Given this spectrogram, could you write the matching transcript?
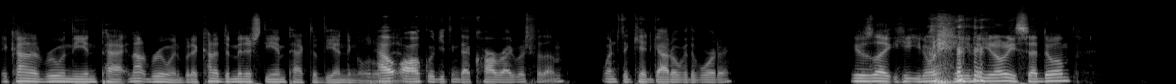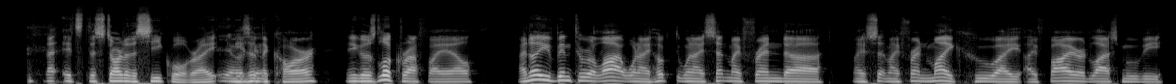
it kind of ruined the impact not ruined, but it kind of diminished the impact of the ending a little How bit. awkward do you think that car ride was for them once the kid got over the border? He was like, he, you know, what, you know, you know what he said to him. That it's the start of the sequel, right? Yeah, and he's in the car, and he goes, "Look, Rafael, I know you've been through a lot. When I hooked, when I sent my friend, uh, my sent my friend Mike, who I I fired last movie,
